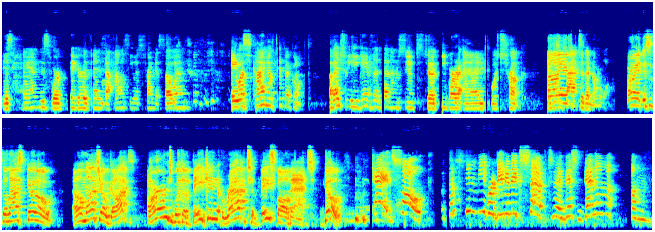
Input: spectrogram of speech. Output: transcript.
His hands were bigger than the house he was trying to sew in. It was kind of difficult. Eventually, he gave the denim suits to Bieber and was shrunk. He Time. went back to the narwhal. All right, this is the last go. El Macho got armed with a bacon wrapped baseball bat. Go. Okay, so Justin Bieber didn't accept uh, this denim um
